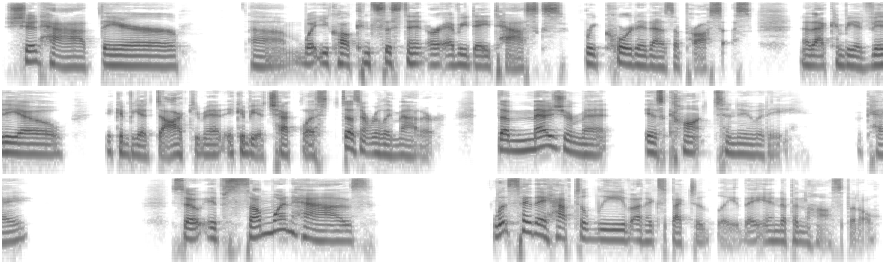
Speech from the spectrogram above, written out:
should have their um, what you call consistent or everyday tasks recorded as a process. Now, that can be a video, it can be a document, it can be a checklist, it doesn't really matter. The measurement is continuity. Okay. So if someone has, let's say they have to leave unexpectedly, they end up in the hospital,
